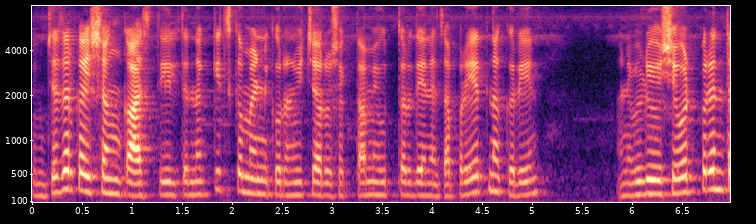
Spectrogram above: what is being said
तुमच्या जर काही शंका असतील तर नक्कीच कमेंट करून विचारू शकता. मी उत्तर देण्याचा प्रयत्न करेन. आणि व्हिडिओ शेवटपर्यंत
